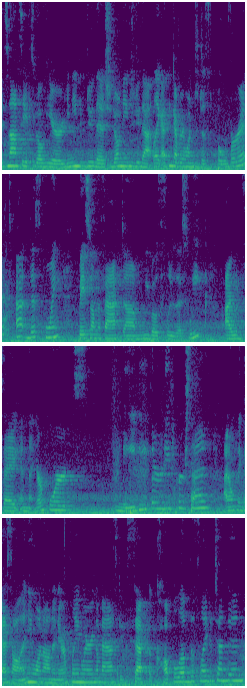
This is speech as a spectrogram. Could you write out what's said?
It's not safe to go here. You need to do this. You don't need to do that. Like I think everyone's just over it at this point, based on the fact um, we both flew this week. I would say in the airports, maybe thirty percent. I don't think I saw anyone on an airplane wearing a mask except a couple of the flight attendants.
